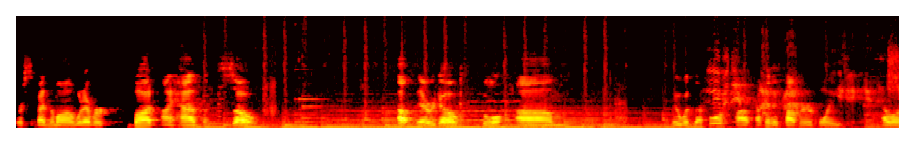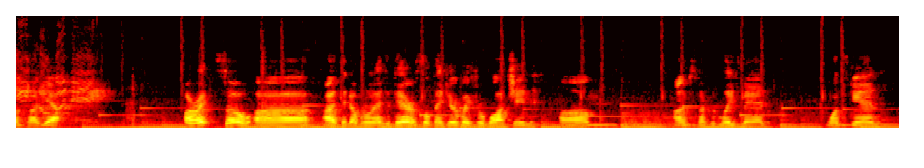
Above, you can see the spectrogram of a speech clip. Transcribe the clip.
or spend them on, whatever, but I have them. So, oh, there we go. Cool. Um, wait, what's that for? I think it's 500 coins at one time. Yeah. Alright, so, uh, I think I'm going to end it there. So, thank you everybody for watching. Um, I'm Sniper the Ladies Man. Once again,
